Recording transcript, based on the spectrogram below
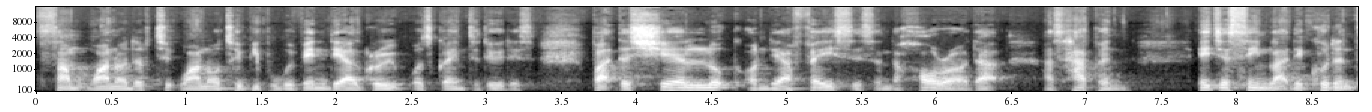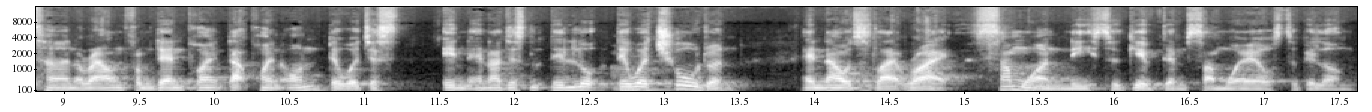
some one or the two, one or two people within their group was going to do this. But the sheer look on their faces and the horror that has happened, it just seemed like they couldn't turn around from then point that point on. They were just in, and I just they look they were children. And now it's just like, right, someone needs to give them somewhere else to belong.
